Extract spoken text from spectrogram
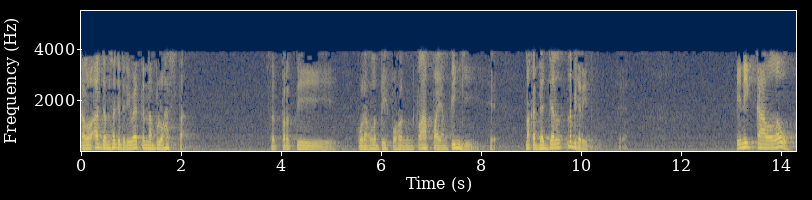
Kalau Adam saja diriwayatkan 60 hasta seperti kurang lebih pohon kelapa yang tinggi. Maka Dajjal lebih dari itu. Ini kalau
